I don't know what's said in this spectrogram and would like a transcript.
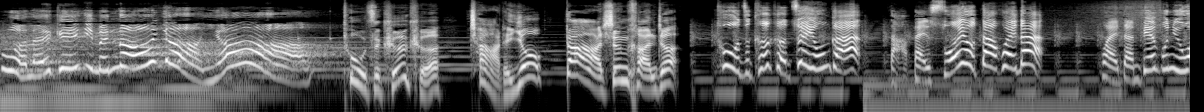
我来给你们挠痒痒。兔子可可叉着腰，大声喊着：“兔子可可最勇敢，打败所有大坏蛋！坏蛋蝙蝠女王，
